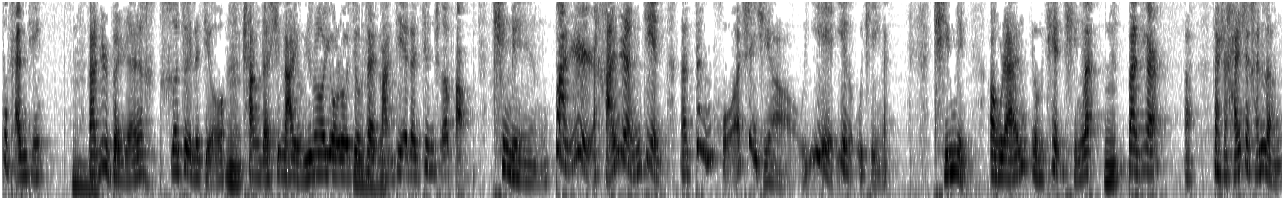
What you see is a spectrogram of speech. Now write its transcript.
不堪听。嗯那日本人喝喝醉了酒，嗯唱着“心哪有一罗哟罗”，就在满街的军车跑。清明半日寒仍尽，那灯火甚小夜又晴啊。清明偶然有天晴了，嗯，半天啊，但是还是很冷。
